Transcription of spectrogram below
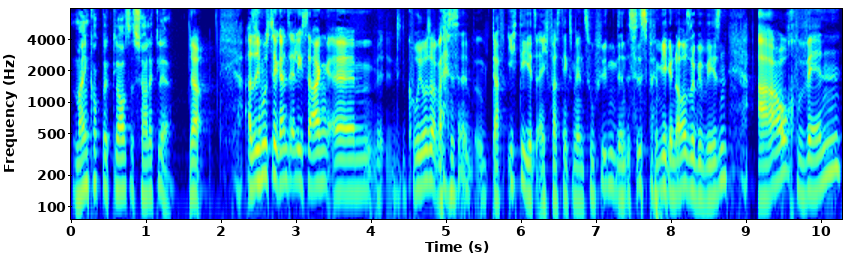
Mein Cockpit Klaus ist Charles Leclerc. Ja, also ich muss dir ganz ehrlich sagen, ähm, kurioserweise darf ich dir jetzt eigentlich fast nichts mehr hinzufügen, denn es ist bei mir genauso gewesen. Auch wenn,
